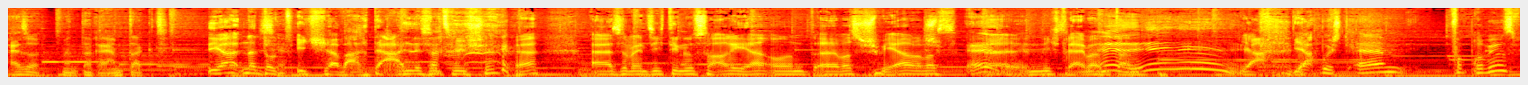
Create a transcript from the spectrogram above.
also, mein, der Reimtakt. Ja, na du, ich erwarte alles inzwischen. ja. Also wenn sich Dinosaurier und äh, was schwer oder was äh, nicht reimen, dann... Ja, ja. Wurscht. Ähm, probieren wir es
